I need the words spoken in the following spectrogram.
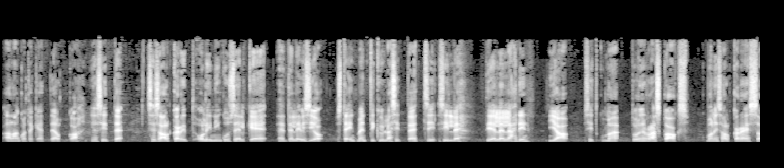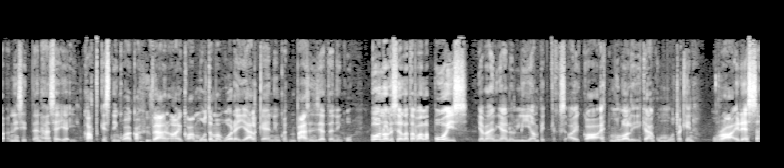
alanko tekemään telkkaa. Ja sitten se salkkarit oli niin kuin selkeä televisiostatementti kyllä sitten, että sille tielle lähdin. Ja sitten kun mä tulin raskaaksi, kun mä olin salkkareissa, niin sittenhän se katkesi niin kuin aika hyvään aikaan muutaman vuoden jälkeen, niin kuin, että mä pääsin sieltä niin kuin luonnollisella tavalla pois ja mä en jäänyt liian pitkäksi aikaa, että mulla oli ikään kuin muutakin uraa edessä.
